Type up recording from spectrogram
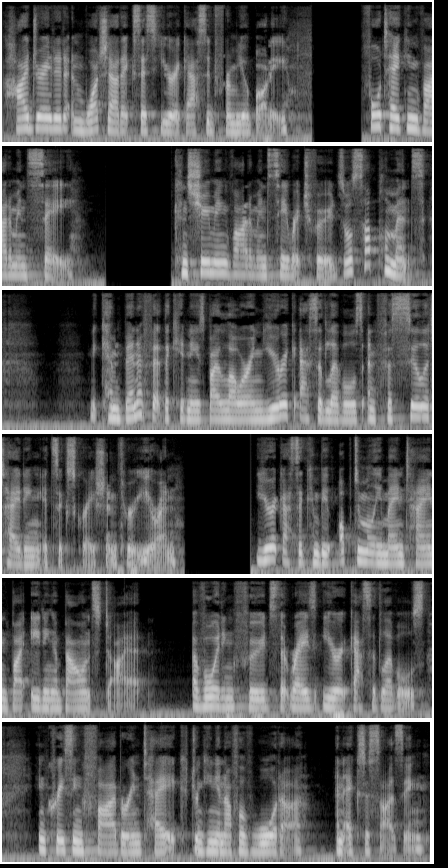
hydrated and wash out excess uric acid from your body. Four, taking vitamin C. Consuming vitamin C rich foods or supplements it can benefit the kidneys by lowering uric acid levels and facilitating its excretion through urine. Uric acid can be optimally maintained by eating a balanced diet, avoiding foods that raise uric acid levels, increasing fibre intake, drinking enough of water, and exercising.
